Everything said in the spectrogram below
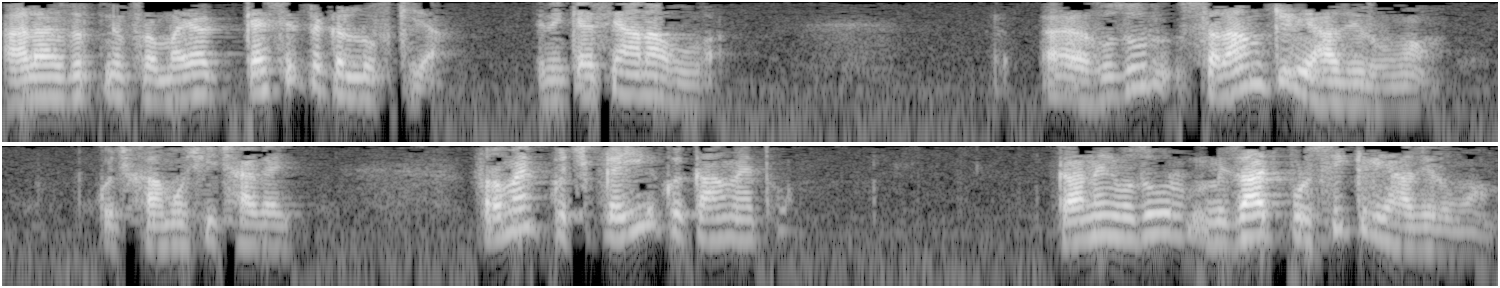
اعلی حضرت نے فرمایا، کیسے تکلف کیا؟ یعنی کیسے آنا ہوا؟ حضور سلام کے لیے حاضر ہوا۔ ہوں کچھ خاموشی چھا گئی۔ فرمایا، کچھ کہیے، کوئی کام ہے تو؟ کہا، نہیں حضور، مزاج پرسی کے لیے حاضر ہوا۔ ہوں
